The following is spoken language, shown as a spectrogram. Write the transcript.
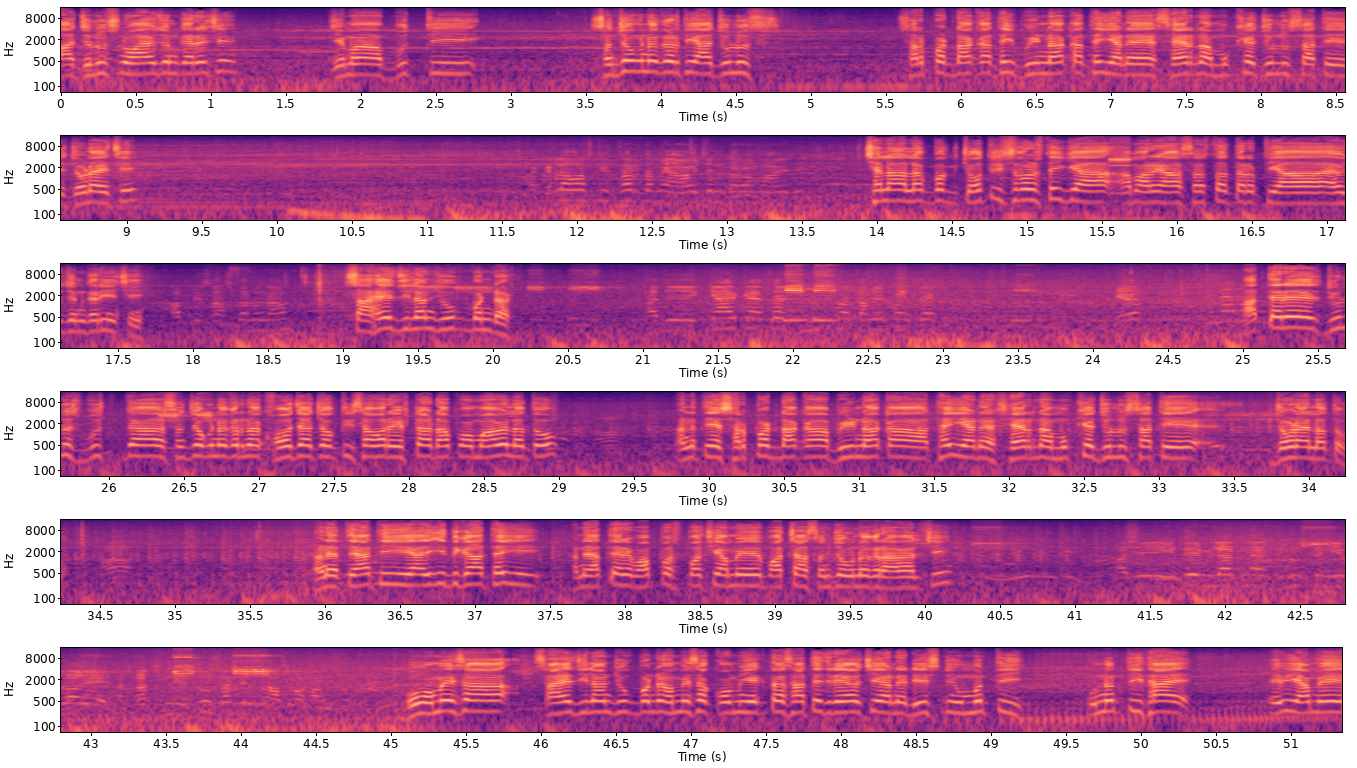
આ જુલુસનું આયોજન કરે છે જેમાં ભુજથી સંજોગનગરથી આ જુલુસ સરપટ નાકા થઈ ભીડ નાકા થઈ અને શહેરના મુખ્ય જુલુસ સાથે જોડાય છે. છેલ્લા લગભગ ચોત્રીસ વર્ષ થઈ ગયા અમારે આ સંસ્થા તરફથી આ આયોજન કરીએ છીએ. સાહેબ જિલ્લાનું યુગ મંડળ. આજે ક્યાં ક્યાં સર તમે પણ સર છે? અત્યારે જુલુસ ભુજના સંજોગનગરના ખોજા ચોકથી સવારે સ્ટાર્ટ આપવામાં આવેલ હતો. અને તે સરપટ નાકા ભીડ નાકા થઈ અને શહેરના મુખ્ય જુલુસ સાથે જોડાયેલ હતો. અને ત્યાંથી આ ઈદગાહ થઈ અને અત્યારે વાપસ પછી અમે પાછા સંજોગનગર આવેલ છીએ. હું હંમેશા સાહેબ જિલ્લાના જુગ પણ હંમેશા કોમી એકતા સાથે જ રહ્યો છે અને દેશની ઉન્નતિ ઉન્નતિ થાય એવી અમે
